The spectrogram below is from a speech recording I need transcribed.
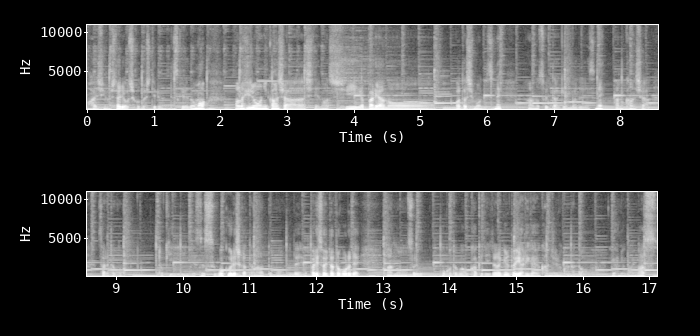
配信をしたりお仕事してるんですけれどもあの非常に感謝してますしやっぱりあの私もですねあのそういった現場でですねあの感謝された時にですねすごく嬉しかったなと思うのでやっぱりそういったところであのそういうお言葉をかけていただけるとやりがいを感じるのかなというふうに思います。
